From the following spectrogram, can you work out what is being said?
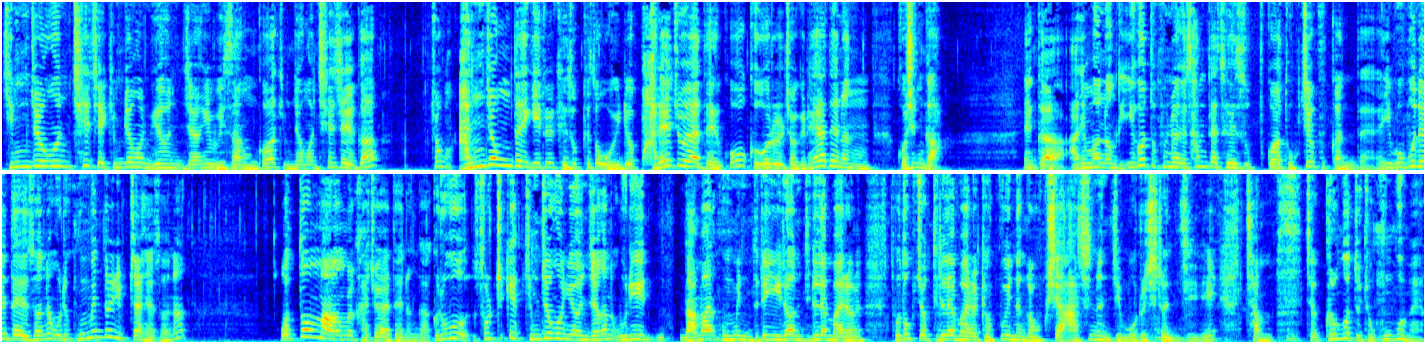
김정은 체제, 김정은 위원장의 위상과 김정은 체제가 좀 안정되기를 계속해서 오히려 바래줘야 되고 그거를 저기를 해야 되는 것인가? 그러니까 아니면은 이것도 분명히 삼대 세습과 독재 국가인데 이 부분에 대해서는 우리 국민들 입장에서는 어떤 마음을 가져야 되는가. 그리고 솔직히 김정은 위원장은 우리 남한 국민들이 이런 딜레마를 도덕적 딜레마를 겪고 있는 걸 혹시 아시는지 모르시는지 참저 그런 것도 좀 궁금해요.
